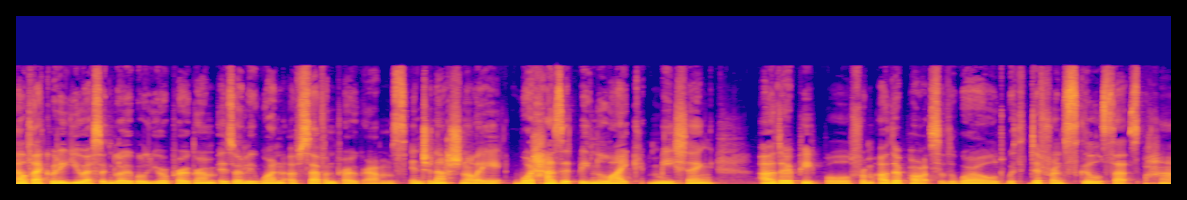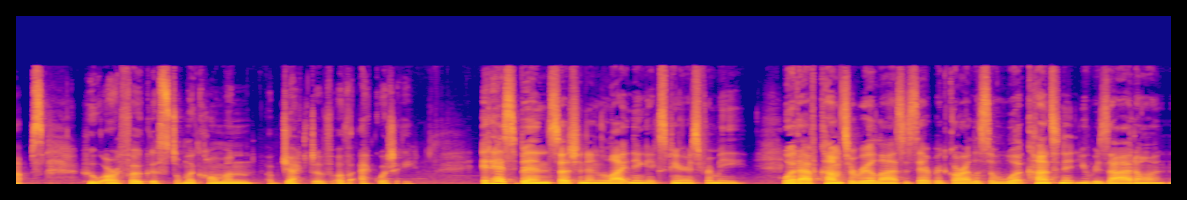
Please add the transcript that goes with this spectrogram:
Health Equity US and Global, your program is only one of seven programs internationally. What has it been like meeting other people from other parts of the world with different skill sets, perhaps, who are focused on the common objective of equity? It has been such an enlightening experience for me. What I've come to realize is that regardless of what continent you reside on,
